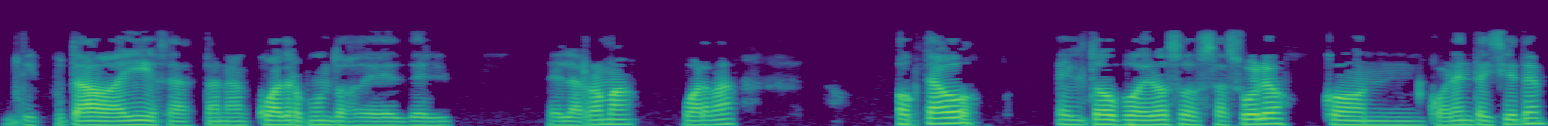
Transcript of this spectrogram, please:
Disputado ahí, o sea, están a 4 puntos de, de la Roma, guarda. Octavo, el todopoderoso Sassuolo con 47.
